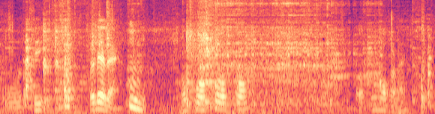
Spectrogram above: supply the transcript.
നല്ല ഊത്തി റെഡിയല്ലേ ഒപ്പം ഒപ്പം ഒപ്പം ഒപ്പം നോക്കണേ ഇത്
